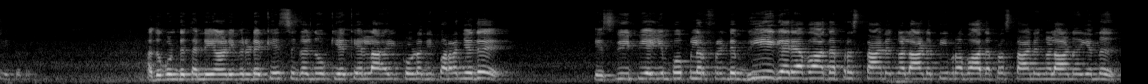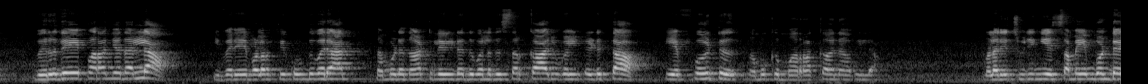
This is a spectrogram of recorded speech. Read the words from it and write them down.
ചെയ്തത്. അതുകൊണ്ട് തന്നെയാണ് ഇവരുടെ കേസുകൾ നോക്കിയ കേരള ഹൈക്കോടതി പറഞ്ഞത്. എസ് ഡി പി ഐയും പോപ്പുലർ ഫ്രണ്ടും ഭീകരവാദ പ്രസ്ഥാനങ്ങളാണ് തീവ്രവാദ പ്രസ്ഥാനങ്ങളാണ് എന്ന് വെറുതെ പറഞ്ഞതല്ല. ഇവരെ വളർത്തി കൊണ്ടുവരാൻ നമ്മുടെ നാട്ടിലെ ഇടത് വലത് സർക്കാരുകൾ എടുത്ത എഫേർട്ട് നമുക്ക് മറക്കാനാവില്ല. വളരെ ചുരുങ്ങിയ സമയം കൊണ്ട്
